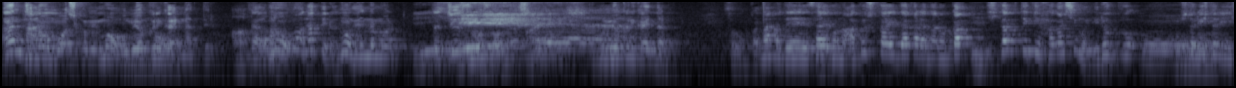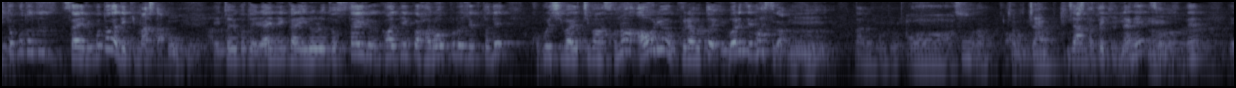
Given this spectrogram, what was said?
アンジュの申し込みもお見送り会になってる。だからもうあもうなってるもうみんなもうジュースもそうだし、えー。お見送り会になるそうか。なので最後の握手会だからなのか、うん。比較的剥がしも緩くおー。一人一人に一言ずつ伝えることができました。えーということで来年からいろいろとスタイルが変わっていくハロープロジェクトで拳は一番その煽りを食らうと言われてますが、うん。なるほど。そうなのか。そのジャンプ的にね、うん。そうですね、え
